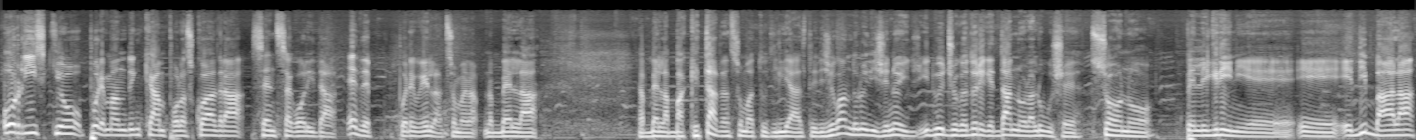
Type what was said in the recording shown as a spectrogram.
o rischio oppure mando in campo la squadra senza qualità. Ed è pure quella, insomma, una, una bella... Una bella bacchettata insomma a tutti gli altri. Dice quando lui dice noi i due giocatori che danno la luce sono Pellegrini e, e, e Dybala.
